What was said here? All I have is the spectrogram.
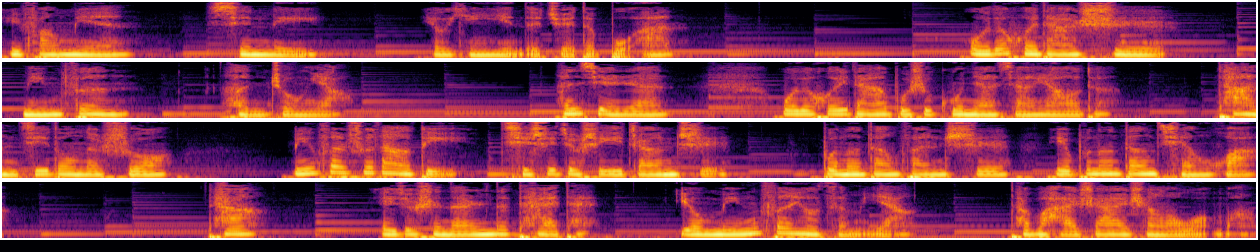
一方面心里又隐隐的觉得不安。我的回答是，名分很重要。很显然，我的回答不是姑娘想要的。她很激动地说：“名分说到底其实就是一张纸，不能当饭吃，也不能当钱花。她，也就是男人的太太，有名分又怎么样？”他不还是爱上了我吗？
